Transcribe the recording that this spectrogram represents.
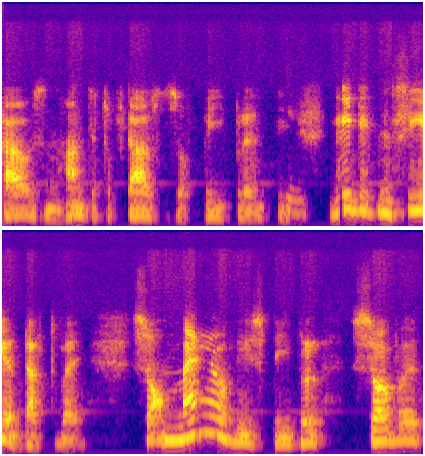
thousands, hundreds of thousands of people. And mm. we didn't see it that way. So many of these people suffered,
